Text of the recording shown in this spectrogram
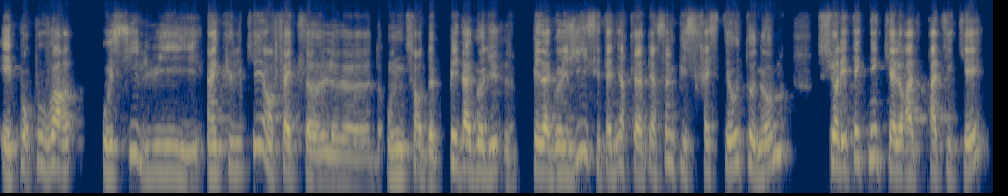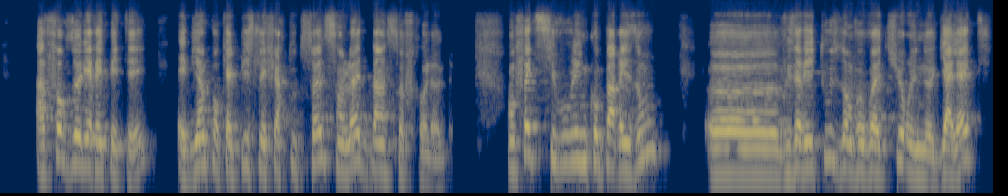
Et pour pouvoir aussi lui inculquer en fait une sorte de pédagogie, c'est-à-dire que la personne puisse rester autonome sur les techniques qu'elle aura pratiquées, à force de les répéter, et eh bien pour qu'elle puisse les faire toute seule sans l'aide d'un sophrologue. En fait, si vous voulez une comparaison, euh, vous avez tous dans vos voitures une galette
